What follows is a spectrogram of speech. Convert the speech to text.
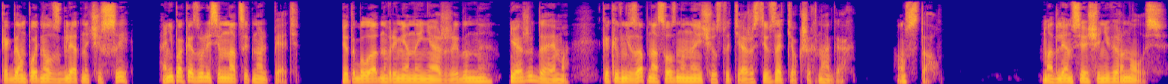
Когда он поднял взгляд на часы, они показывали 17.05. Это было одновременно и неожиданно, и ожидаемо, как и внезапно осознанное чувство тяжести в затекших ногах. Он встал. Мадлен все еще не вернулась.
